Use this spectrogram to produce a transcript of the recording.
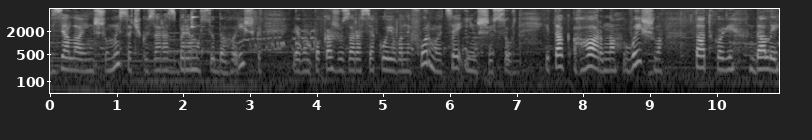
Взяла іншу мисочку, зараз беремо сюди горішки. Я вам покажу зараз, якою вони формою. Це інший сорт. І так гарно вийшло. Таткові дали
